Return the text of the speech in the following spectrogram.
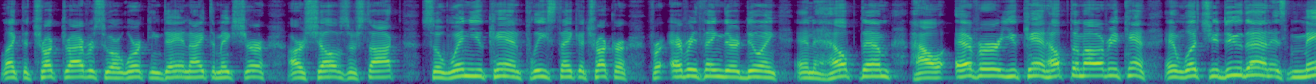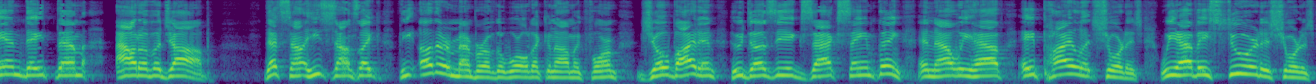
like the truck drivers who are working day and night to make sure our shelves are stocked. So when you can, please thank a trucker for everything they're doing and help them however you can. Help them however you can. And what you do then is mandate them out of a job. That sound, he sounds like the other member of the World Economic Forum, Joe Biden, who does the exact same thing. And now we have a pilot shortage. We have a stewardess shortage.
